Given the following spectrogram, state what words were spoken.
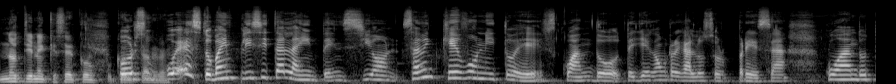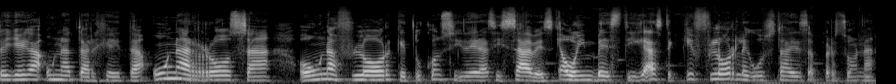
No tiene que ser con... con Por supuesto, va implícita la intención. ¿Saben qué bonito es cuando te llega un regalo sorpresa, cuando te llega una tarjeta, una rosa o una flor que tú consideras y sabes o investigaste qué flor le gusta a esa persona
